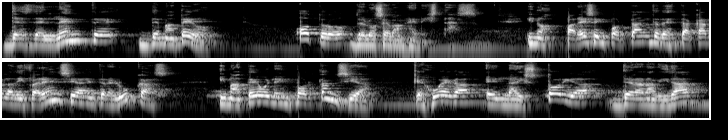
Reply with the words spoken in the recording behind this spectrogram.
desde el lente de Mateo, otro de los evangelistas. Y nos parece importante destacar la diferencia entre Lucas y Mateo y la importancia que juega en la historia de la Navidad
